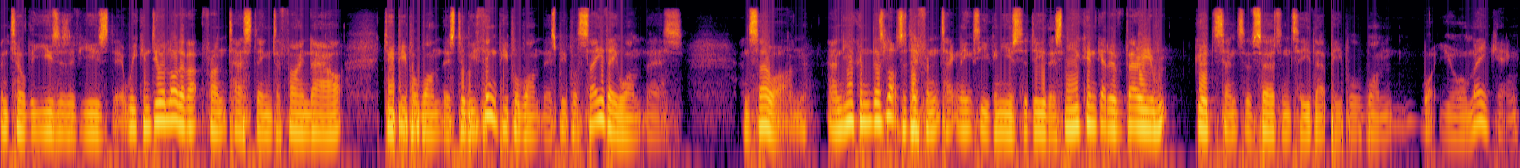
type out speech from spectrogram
until the users have used it. We can do a lot of upfront testing to find out: do people want this? Do we think people want this? People say they want this and so on. And you can there's lots of different techniques you can use to do this, and you can get a very good sense of certainty that people want what you're making,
